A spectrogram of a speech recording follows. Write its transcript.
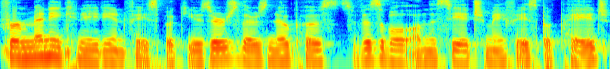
For many Canadian Facebook users, there's no posts visible on the CHMA Facebook page.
